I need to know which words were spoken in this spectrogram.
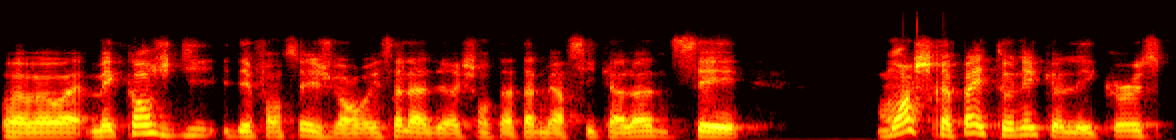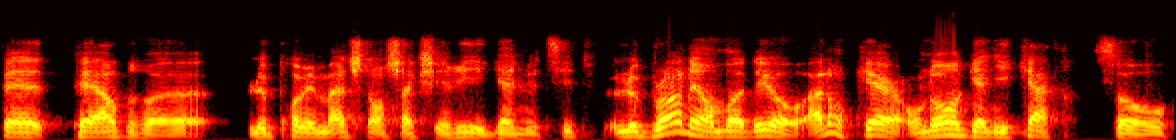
Mais, ouais, ouais, ouais. Mais quand je dis défoncer, je vais envoyer ça à la direction Tata, merci Calonne, c'est. Moi, je serais pas étonné que les Lakers perdent euh, le premier match dans chaque série et gagnent le titre. Le Brown est en mode, oh, I don't care. On doit gagner quatre. So,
